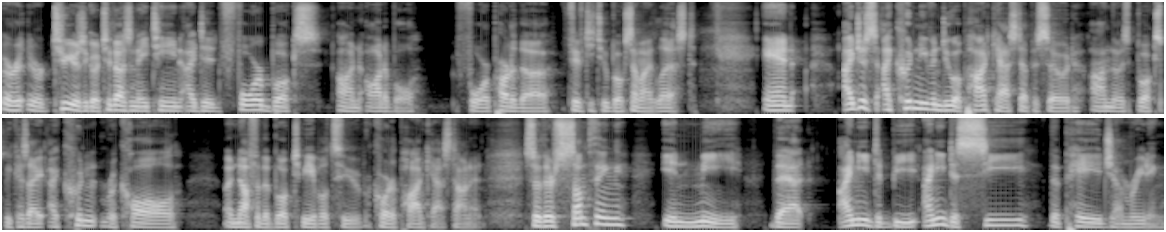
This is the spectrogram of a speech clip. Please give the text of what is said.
or, or two years ago, 2018, I did four books on Audible for part of the 52 books on my list, and I just I couldn't even do a podcast episode on those books because I I couldn't recall enough of the book to be able to record a podcast on it. So there's something in me that I need to be I need to see the page I'm reading.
